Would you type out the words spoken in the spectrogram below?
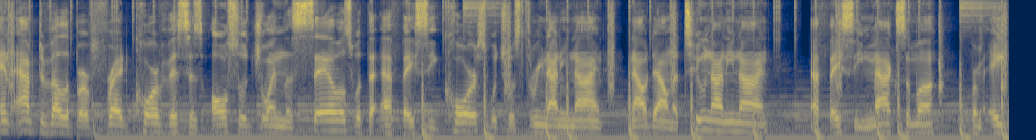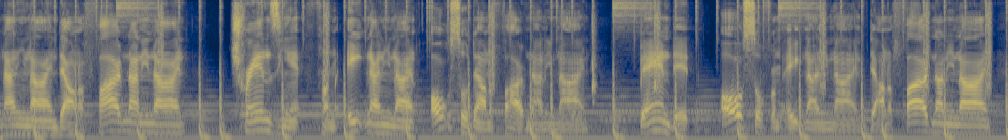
And app developer Fred Corvest has also joined the sales with the FAC Chorus, which was $3.99, now down to $2.99. FAC Maxima from $8.99 down to $5.99. Transient from $8.99 also down to $5.99. Bandit also from $8.99 down to $5.99.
